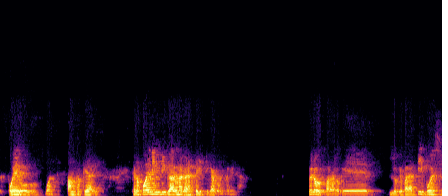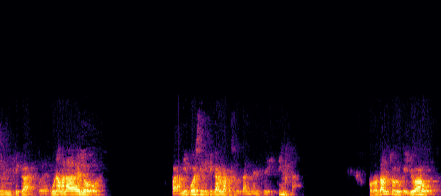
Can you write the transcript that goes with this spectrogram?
el fuego, bueno, tantos que hay, que nos pueden indicar una característica concreta. Pero para lo que, lo que para ti puede significar pues, una manada de lobos, para mí puede significar una cosa totalmente distinta. Por lo tanto, lo que yo hago,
